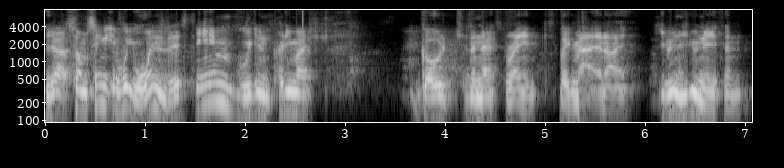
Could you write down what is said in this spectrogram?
Yeah, so I'm saying if we win this team, we can pretty much go to the next rank, like Matt and I. Even you, Nathan.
